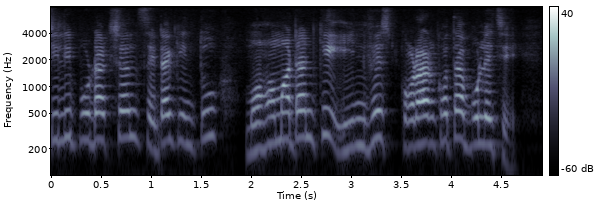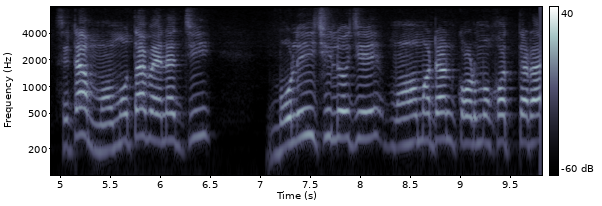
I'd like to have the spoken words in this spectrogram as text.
চিলি প্রোডাকশন সেটা কিন্তু মহামাটানকে ইনভেস্ট করার কথা বলেছে। সেটা মমতা ব্যানার্জি বলেই ছিল যে মহামাটান কর্মকর্তারা।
